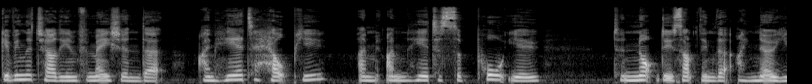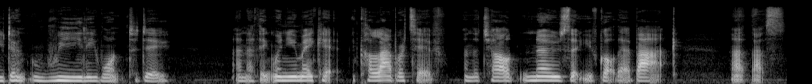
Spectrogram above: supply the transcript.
giving the child the information that I'm here to help you. I'm I'm here to support you to not do something that I know you don't really want to do. And I think when you make it collaborative and the child knows that you've got their back, that, that's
